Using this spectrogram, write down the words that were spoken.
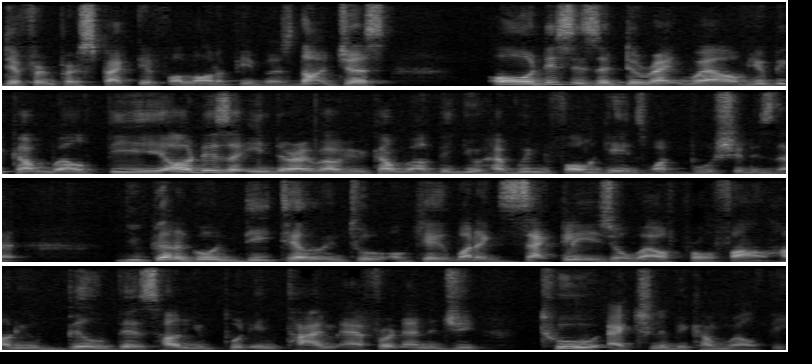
different perspective for a lot of people. It's not just, oh, this is a direct wealth, you become wealthy. Oh, this is an indirect wealth, you become wealthy, you have windfall gains. What bullshit is that? You've got to go in detail into, okay, what exactly is your wealth profile? How do you build this? How do you put in time, effort, energy to actually become wealthy?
